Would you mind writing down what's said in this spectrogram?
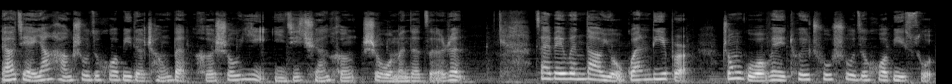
了解央行数字货币的成本和收益以及权衡是我们的责任。在被问到有关 Libra。中国为推出数字货币所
